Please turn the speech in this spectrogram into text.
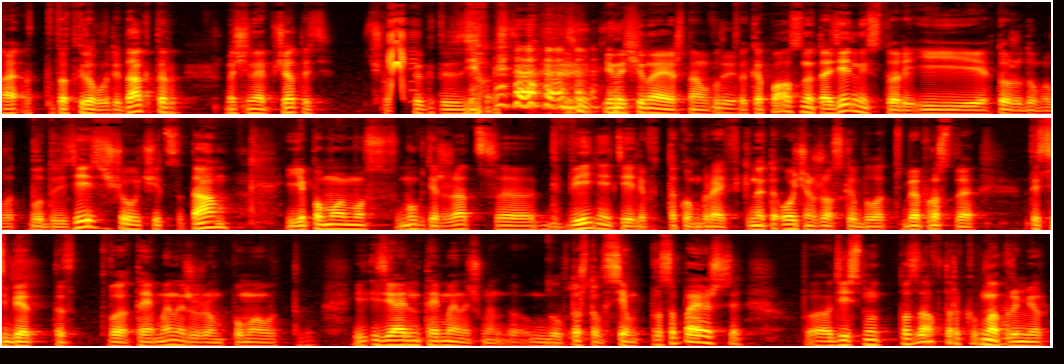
а, открыл редактор, начинаю печатать, чё, как это сделать? И начинаешь там вот копался. Но это отдельная история. И тоже думаю, вот буду здесь еще учиться, там. И я, по-моему, смог держаться две недели в таком графике. Но это очень жестко было. Тебя просто, ты себе тайм-менеджером, по-моему, идеальный тайм-менеджмент был. То, что всем просыпаешься, 10 минут позавтракал, например,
